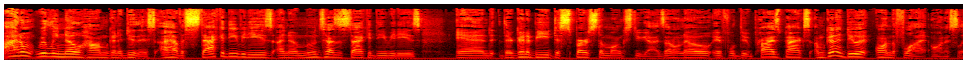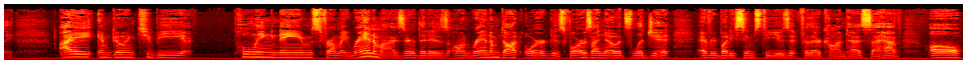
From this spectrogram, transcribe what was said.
I don't really know how I'm going to do this. I have a stack of DVDs. I know Moods has a stack of DVDs and they're going to be dispersed amongst you guys. I don't know if we'll do prize packs. I'm going to do it on the fly, honestly. I am going to be pulling names from a randomizer that is on random.org. As far as I know, it's legit. Everybody seems to use it for their contests. I have all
